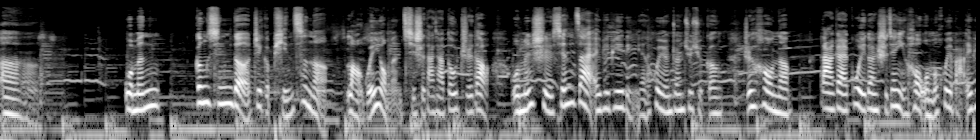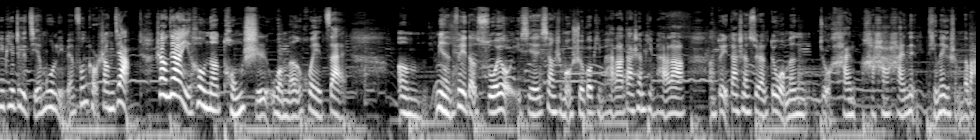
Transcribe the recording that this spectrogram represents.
呃，我们更新的这个频次呢，老鬼友们其实大家都知道，我们是先在 APP 里面会员专区去更，之后呢，大概过一段时间以后，我们会把 APP 这个节目里面风口上架。上架以后呢，同时我们会在嗯，免费的所有一些像什么水果品牌啦、大山品牌啦，啊，对，大山虽然对我们就还还还还那挺那个什么的吧，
